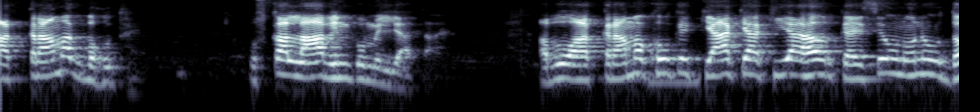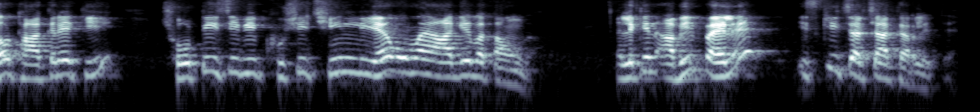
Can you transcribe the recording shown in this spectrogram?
आक्रामक बहुत है, उसका लाभ इनको मिल जाता है। अब वो आक्रामक होकर क्या क्या किया है और कैसे उन्होंने उद्धव ठाकरे की छोटी सी भी खुशी छीन ली है, वो मैं आगे बताऊँगा। लेकिन अभी पहले इसकी चर्चा कर लेते हैं।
